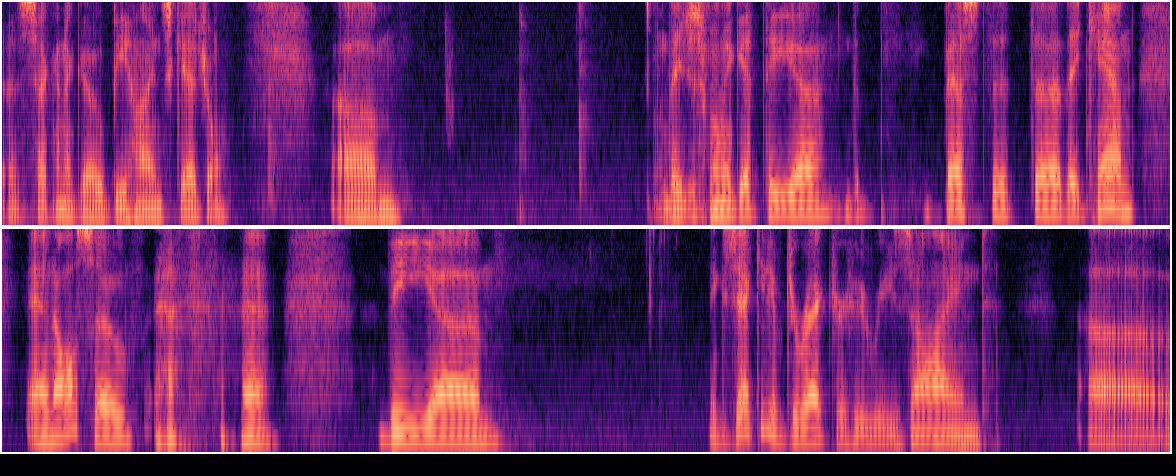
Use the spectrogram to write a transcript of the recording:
a second ago behind schedule. Um, they just want to get the uh, the best that uh, they can and also the uh, executive director who resigned uh,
